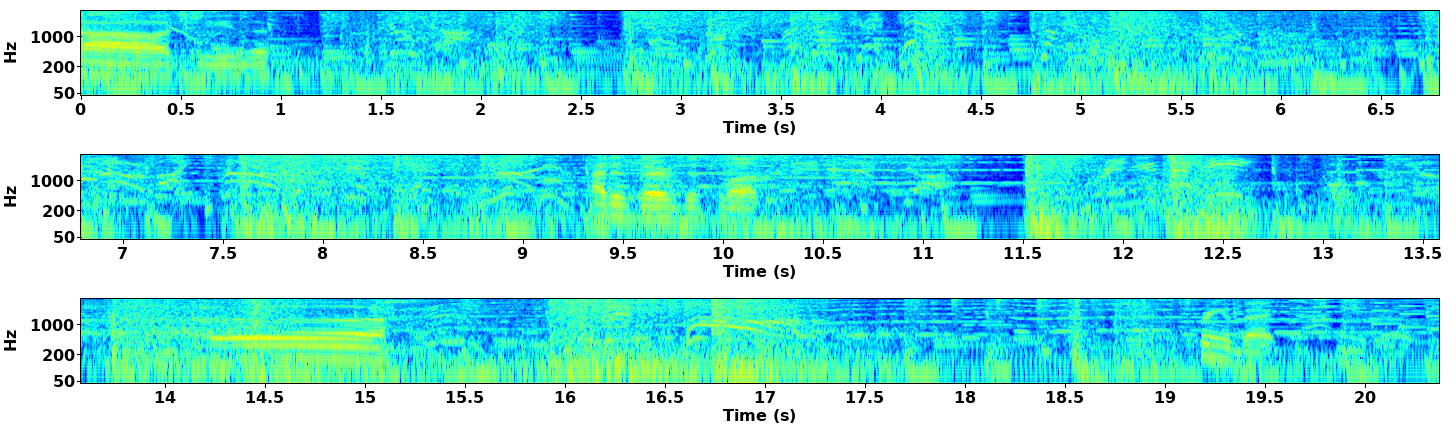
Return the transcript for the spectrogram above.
Oh Jesus. I deserve this loss. Let's bring it back. Let's bring it back.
